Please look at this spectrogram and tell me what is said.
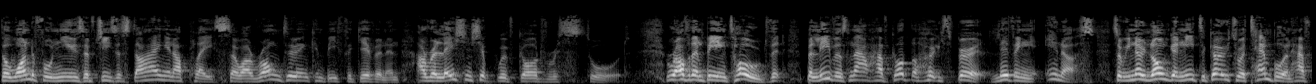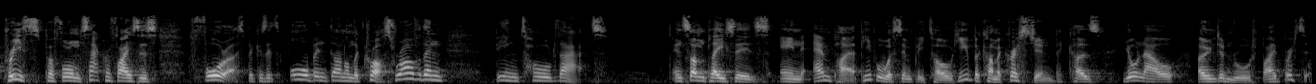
the wonderful news of Jesus dying in our place so our wrongdoing can be forgiven and our relationship with God restored, rather than being told that believers now have God the Holy Spirit living in us, so we no longer need to go to a temple and have priests perform sacrifices for us because it's all been done on the cross, rather than being told that. In some places in empire, people were simply told, you become a Christian because you're now owned and ruled by Britain.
